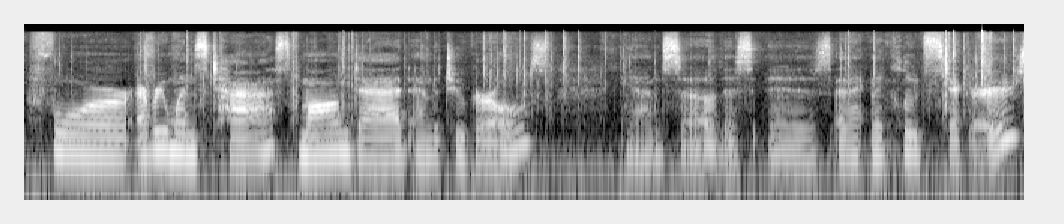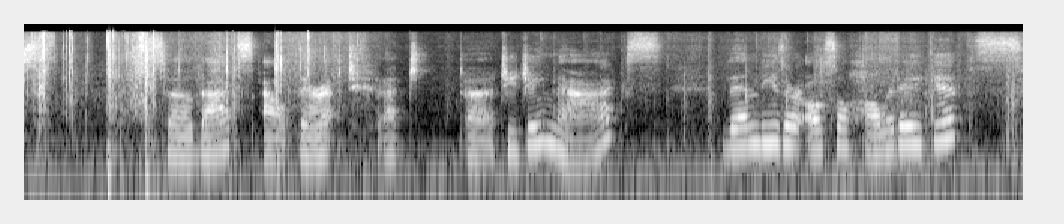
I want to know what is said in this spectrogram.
for everyone's task, mom, dad, and the two girls. And so this is, and it includes stickers. So that's out there at, at uh, TJ Maxx. Then these are also holiday gifts.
